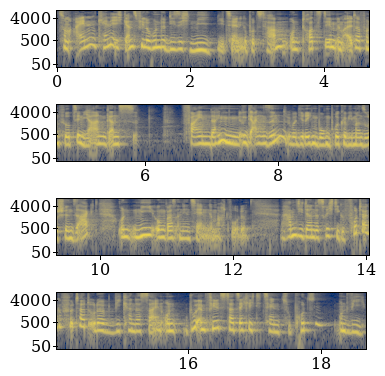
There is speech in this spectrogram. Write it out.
Zum einen kenne ich ganz viele Hunde, die sich nie die Zähne geputzt haben und trotzdem im Alter von 14 Jahren ganz fein dahin gegangen sind, über die Regenbogenbrücke, wie man so schön sagt, und nie irgendwas an den Zähnen gemacht wurde. Haben die dann das richtige Futter gefüttert oder wie kann das sein? Und du empfehlst tatsächlich, die Zähne zu putzen und wie?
